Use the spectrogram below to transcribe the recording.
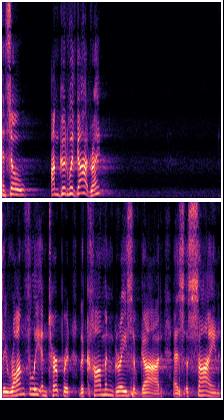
And so I'm good with God, right? They wrongfully interpret the common grace of God as a sign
